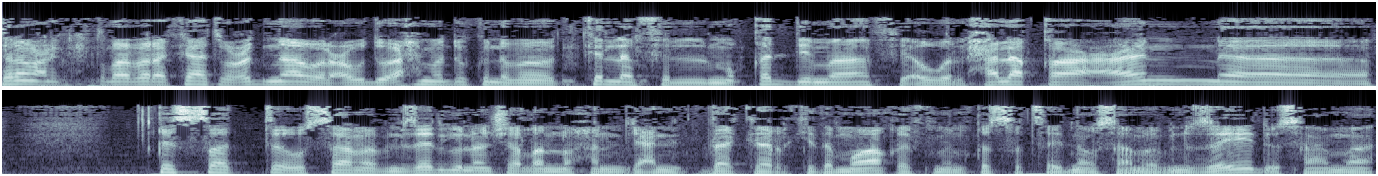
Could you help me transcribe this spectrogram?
السلام عليكم ورحمة الله وبركاته. عدنا والعود أحمد وكنا بنتكلم في المقدمة في أول حلقة عن آه، قصة أسامة بن زيد. قلنا إن شاء الله أنه حن يعني نتذكر كذا مواقف من قصة سيدنا أسامة بن زيد أسامة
